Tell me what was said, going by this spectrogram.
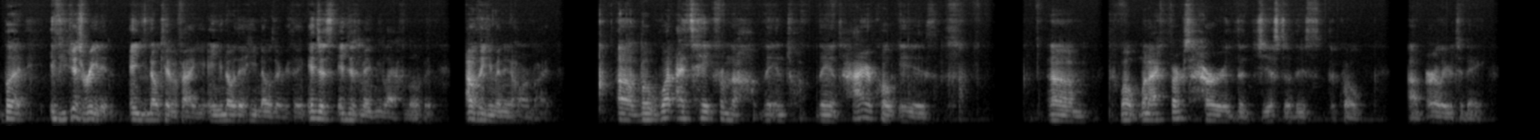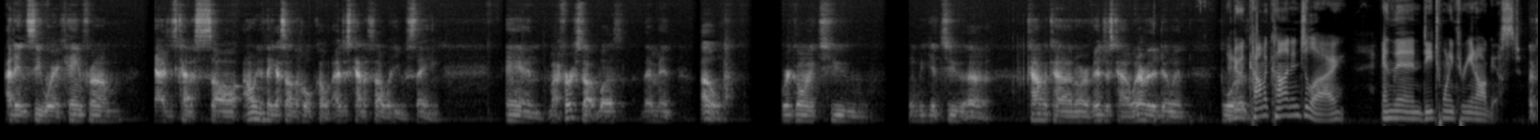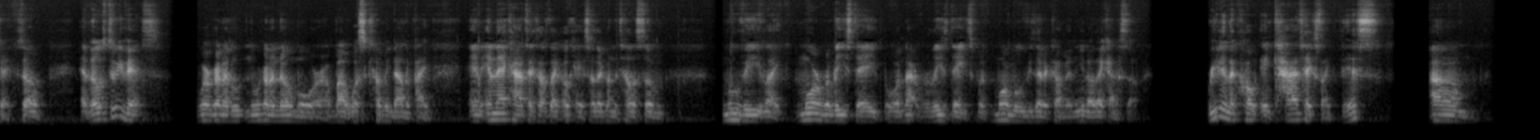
But if you just read it and you know Kevin Feige and you know that he knows everything, it just it just made me laugh a little bit. I don't think he meant any harm by it. Uh, but what I take from the the the entire quote is, um, well, when I first heard the gist of this the quote um, earlier today, I didn't see where it came from. I just kind of saw. I don't even think I saw the whole quote. I just kind of saw what he was saying, And my first thought was that meant, oh, we're going to when we get to uh, Comic Con or Avengers Con, whatever they're doing. They're doing Comic Con in July, and then D twenty three in August. Okay, so at those two events, we're gonna we're gonna know more about what's coming down the pipe. And in that context, I was like, okay, so they're gonna tell us some movie like more release date or not release dates, but more movies that are coming, you know, that kind of stuff. Reading the quote in context like this, um,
